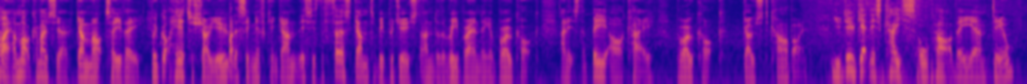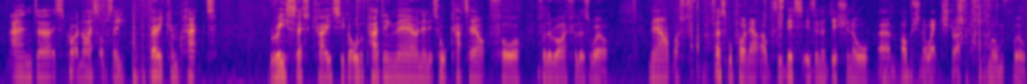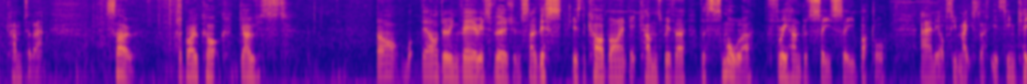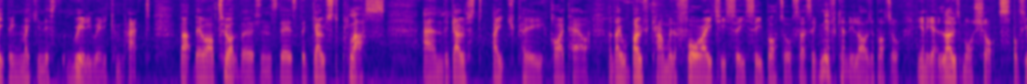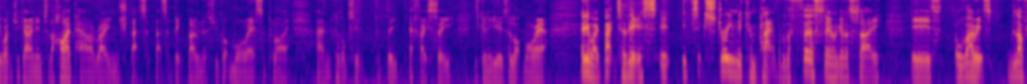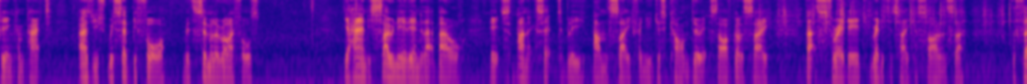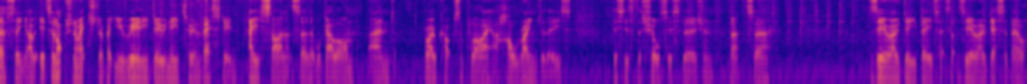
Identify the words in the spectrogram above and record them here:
Hi, I'm Mark Camoccio, Gun Mart TV. We've got here to show you quite a significant gun. This is the first gun to be produced under the rebranding of Brocock and it's the BRK Brocock Ghost Carbine. You do get this case all part of the um, deal and uh, it's quite a nice, obviously very compact recessed case. You've got all the padding there and then it's all cut out for, for the rifle as well. Now, first of all, point out obviously this is an additional um, optional extra. We'll, we'll come to that. So, the Brocock Ghost they are, they are doing various versions. So this is the carbine. It comes with a the smaller 300cc bottle, and it obviously makes the, it's in keeping making this really really compact. But there are two other versions. There's the Ghost Plus, and the Ghost HP High Power and they will both come with a 480cc bottle so a significantly larger bottle. You're going to get loads more shots. Obviously once you're going into the high power range that's that's a big bonus. You've got more air supply and because obviously the, FAC is going to use a lot more air. Anyway back to this. It, it's extremely compact but the first thing I'm going to say is although it's lovely and compact as you, we've said before with similar rifles your hand is so near the end of that barrel it's unacceptably unsafe and you just can't do it. So I've got to say that's threaded ready to take a silencer. The first thing uh, it's an optional extra but you really do need to invest in a silencer that will go on and Brocock supply a whole range of these. This is the shortest version but uh, 0 dB so it's like 0 decibel.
